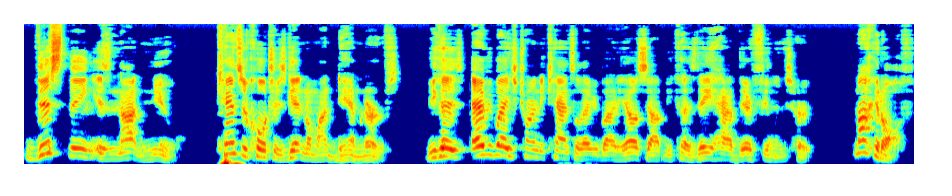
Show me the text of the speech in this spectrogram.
This thing is not new. Cancel culture is getting on my damn nerves because everybody's trying to cancel everybody else out because they have their feelings hurt. Knock it off.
